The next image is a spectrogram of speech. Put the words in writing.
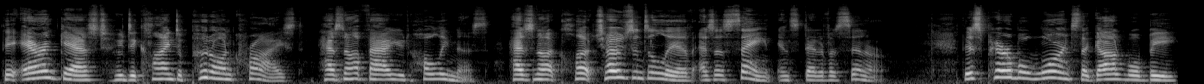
The errant guest who declined to put on Christ has not valued holiness, has not cl- chosen to live as a saint instead of a sinner. This parable warns that God will be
